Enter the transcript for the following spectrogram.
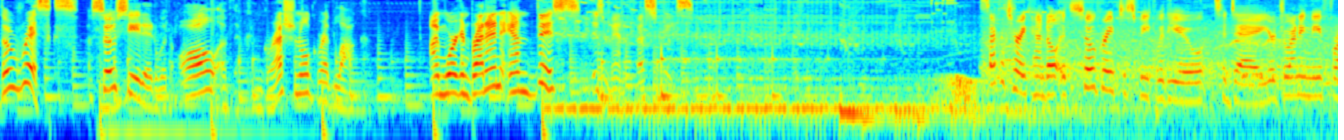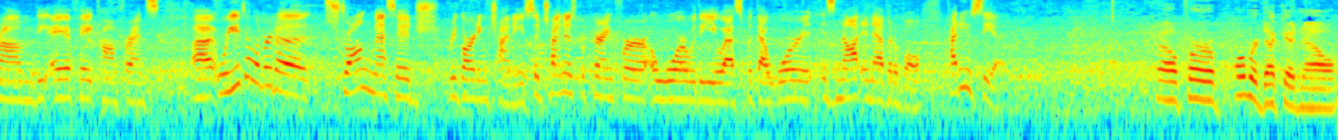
the risks associated with all of the congressional gridlock. I'm Morgan Brennan, and this is Manifest Space. Secretary Kendall, it's so great to speak with you today. You're joining me from the AFA conference, uh, where you delivered a strong message regarding China. You said China is preparing for a war with the U.S., but that war is not inevitable. How do you see it? Well, for over a decade now,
